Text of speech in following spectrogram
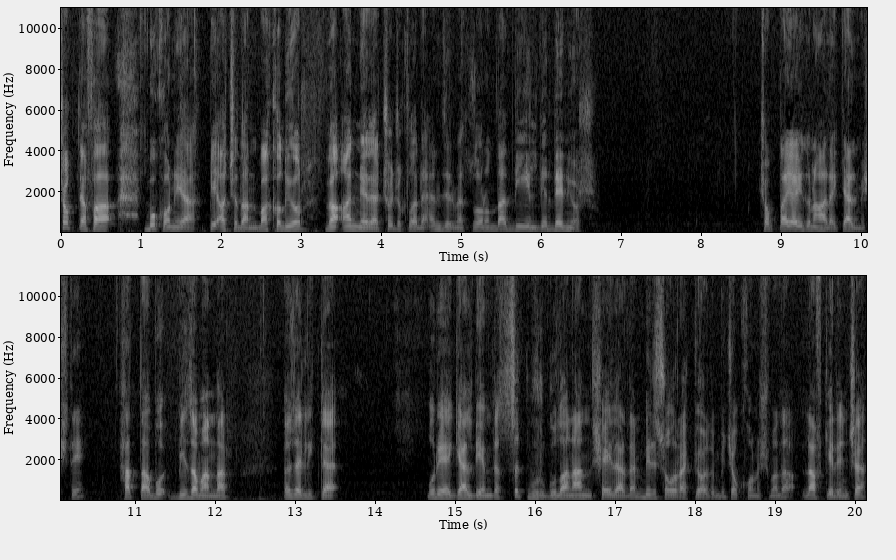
Çok defa bu konuya bir açıdan bakılıyor ve anneler çocuklarını emzirmek zorunda değildir deniyor. Çok da yaygın hale gelmişti. Hatta bu bir zamanlar özellikle buraya geldiğimde sık vurgulanan şeylerden birisi olarak gördüm. Birçok konuşmada laf gelince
